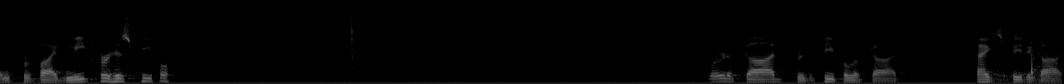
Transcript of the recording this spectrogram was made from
and provide meat for his people? Word of God for the people of God. Thanks be to God.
